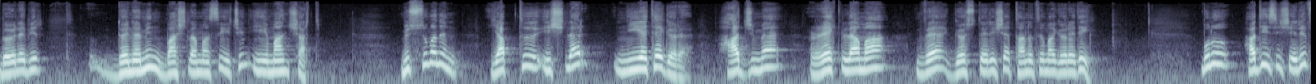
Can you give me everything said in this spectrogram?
böyle bir dönemin başlaması için iman şart. Müslümanın yaptığı işler niyete göre hacme, reklama ve gösterişe, tanıtıma göre değil. Bunu hadisi şerif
